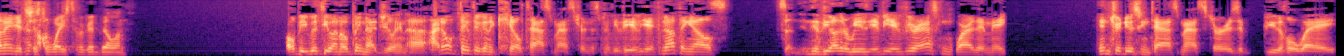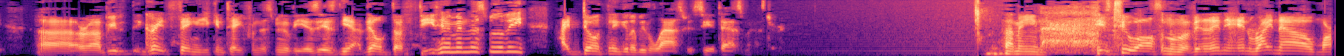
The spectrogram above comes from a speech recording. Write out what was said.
I think it's just a waste of a good villain. I'll be with you on opening night, Julian. Uh, I don't think they're going to kill Taskmaster in this movie. The- If nothing else, so the the other reason, if, you, if you're asking why are they making introducing Taskmaster is a beautiful way, uh, or a be- great thing you can take from this movie is, is yeah, they'll defeat him in this movie. I don't think it'll be the last we see of Taskmaster. I mean, He's too awesome of a villain, and, and right now, Mark,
